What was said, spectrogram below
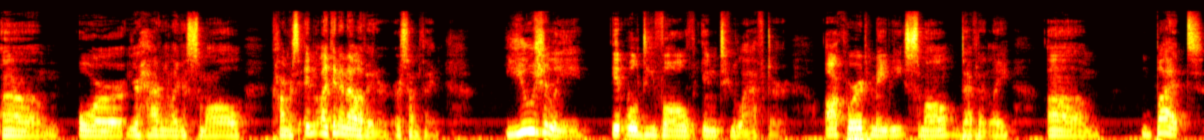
um, or you're having like a small conversation, like in an elevator or something, usually it will devolve into laughter. Awkward, maybe. Small, definitely. Um, but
